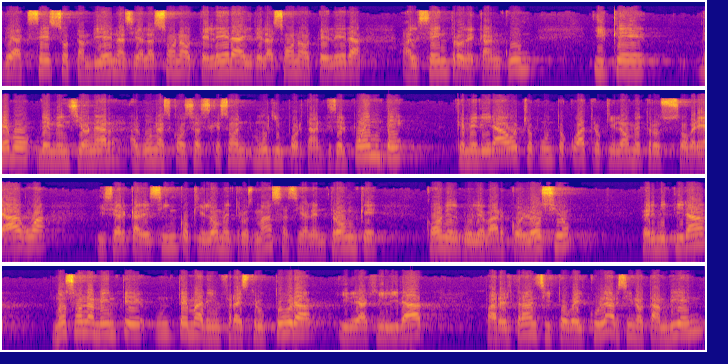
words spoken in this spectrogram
de acceso también hacia la zona hotelera y de la zona hotelera al centro de Cancún y que debo de mencionar algunas cosas que son muy importantes. El puente, que medirá 8.4 kilómetros sobre agua y cerca de 5 kilómetros más hacia el entronque con el Boulevard Colosio, permitirá no solamente un tema de infraestructura y de agilidad para el tránsito vehicular, sino también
